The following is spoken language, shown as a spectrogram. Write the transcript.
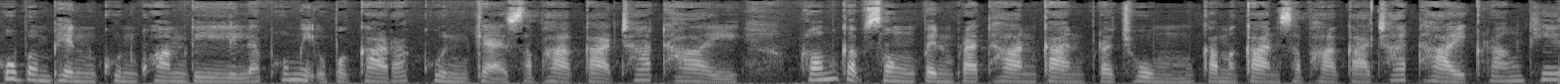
ผู้บำเพ็ญคุณความดี และผู้มีอุปการะคุณแก่สภากาชาติไทย พร้อมกับทรงเป็นประธานการประชุม กรรมการสภากาชาติไทยครั้งที่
